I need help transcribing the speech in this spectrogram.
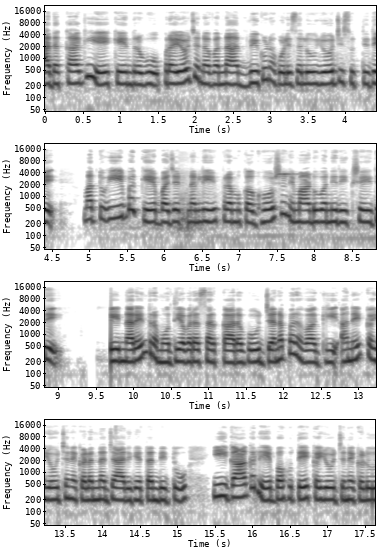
ಅದಕ್ಕಾಗಿಯೇ ಕೇಂದ್ರವು ಪ್ರಯೋಜನವನ್ನು ದ್ವಿಗುಣಗೊಳಿಸಲು ಯೋಜಿಸುತ್ತಿದೆ ಮತ್ತು ಈ ಬಗ್ಗೆ ಬಜೆಟ್ನಲ್ಲಿ ಪ್ರಮುಖ ಘೋಷಣೆ ಮಾಡುವ ನಿರೀಕ್ಷೆ ಇದೆ ನರೇಂದ್ರ ಮೋದಿಯವರ ಸರ್ಕಾರವು ಜನಪರವಾಗಿ ಅನೇಕ ಯೋಜನೆಗಳನ್ನು ಜಾರಿಗೆ ತಂದಿದ್ದು, ಈಗಾಗಲೇ ಬಹುತೇಕ ಯೋಜನೆಗಳು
